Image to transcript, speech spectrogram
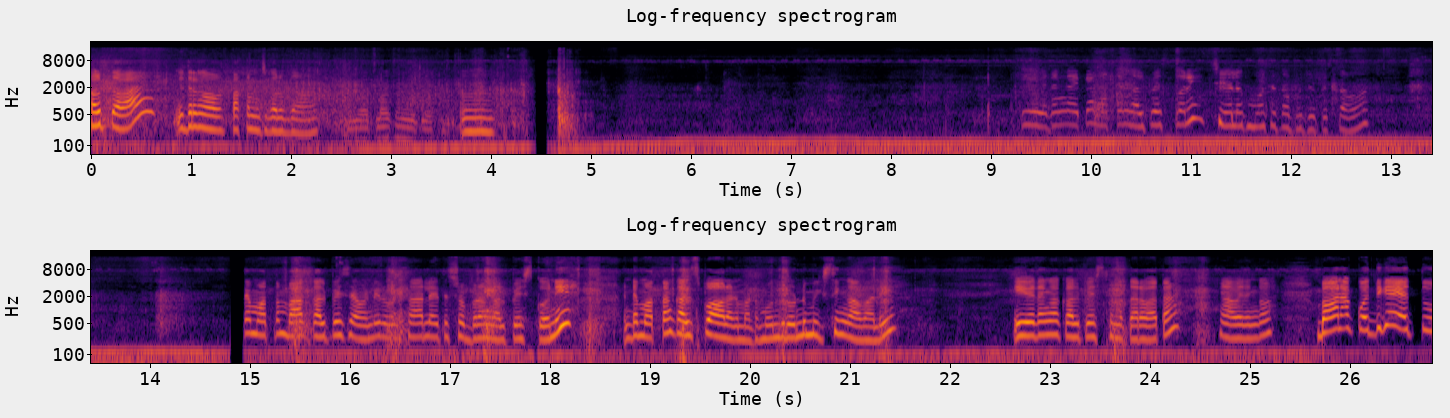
కలుపుతావా? ఇద్దరంగా పక్కన పక్క నుంచి కలుపుతావా ఈ విధంగా అయితే మొత్తం కలిపేసుకొని చేలకు మోసేటప్పుడు చూపిస్తాము. అయితే మొత్తం బాగా కలిపేసామండి. రెండు సార్లు అయితే శుభ్రంగా కలిపేసుకొని అంటే మొత్తం కలిసిపోవాలన్నమాట. ముందు రెండు మిక్సింగ్ కావాలి. ఈ విధంగా కలిపేసుకున్న తర్వాత ఆ విధంగా. బాగా నాకు కొద్దిగా ఎత్తు.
